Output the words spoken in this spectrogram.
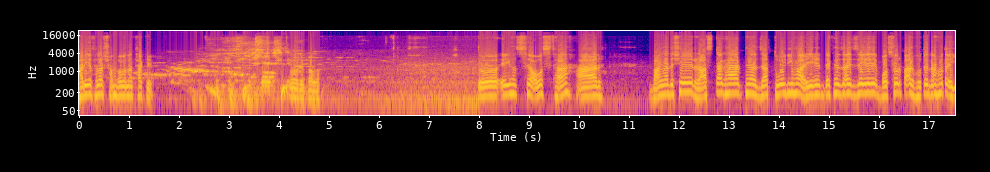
হারিয়ে ফেলার সম্ভাবনা থাকে। ওরে বাবা। তো এই হচ্ছে অবস্থা। আর বাংলাদেশের রাস্তাঘাট যা তৈরি হয়, দেখা যায় যে বছর পার হতে না হতেই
